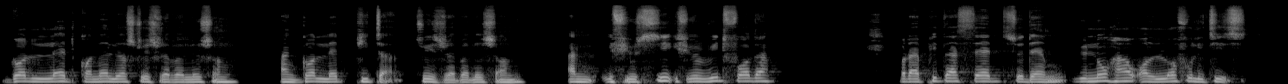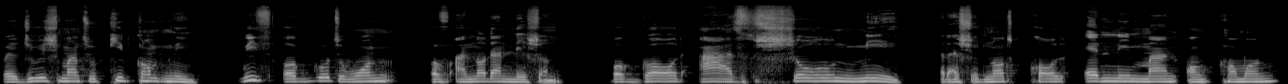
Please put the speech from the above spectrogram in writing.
God led Cornelius to his revelation, and God led Peter to his revelation. And if you see, if you read further, but Peter said to them, You know how unlawful it is for a Jewish man to keep company with or go to one of another nation. But God has shown me that I should not call any man uncommon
